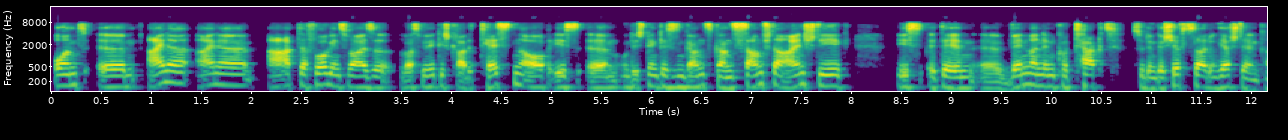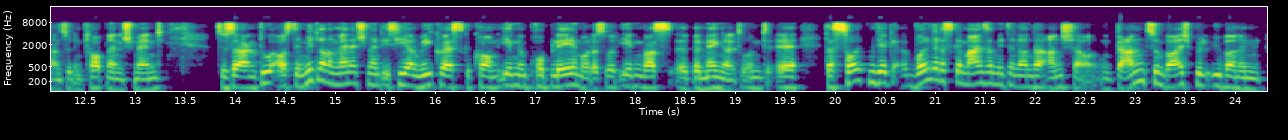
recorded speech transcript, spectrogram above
Und ähm, eine, eine Art der Vorgehensweise, was wir wirklich gerade testen auch, ist, ähm, und ich denke, das ist ein ganz, ganz sanfter Einstieg, ist, denn, äh, wenn man den Kontakt zu der Geschäftsleitung herstellen kann, zu dem Top-Management, zu sagen, du, aus dem mittleren Management ist hier ein Request gekommen, irgendein Problem oder es wird irgendwas äh, bemängelt. Und äh, das sollten wir, wollen wir das gemeinsam miteinander anschauen. Und dann zum Beispiel über einen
